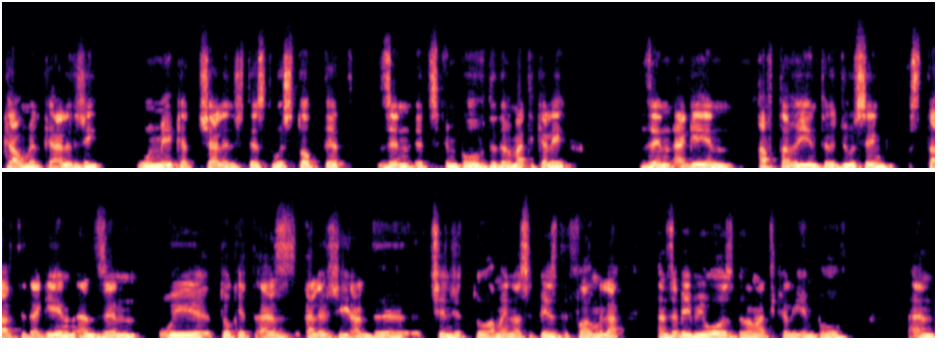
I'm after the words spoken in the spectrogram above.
cow milk allergy. We make a challenge test. We stopped it. Then it's improved dramatically. Then again, after reintroducing, started again, and then we took it as allergy and uh, changed it to amino acid based formula and the baby was dramatically improved. And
